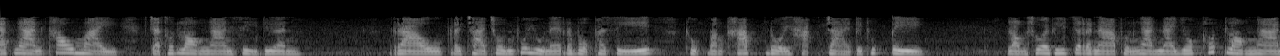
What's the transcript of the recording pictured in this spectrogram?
นักงานเข้าใหม่จะทดลองงานสี่เดือน เราประชาชนผู้อยู่ในระบบภาษี ถูกบังคับโดยหักจ่ายไปทุกปี ลองช่วยพิจารณาผลงานนายกทดลองงาน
